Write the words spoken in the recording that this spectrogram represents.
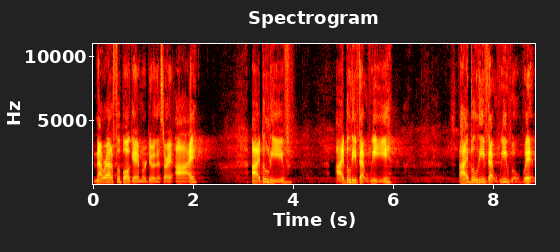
Now we're at a football game. We're doing this. All right, I, I believe, I believe that we, I believe that we will win.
